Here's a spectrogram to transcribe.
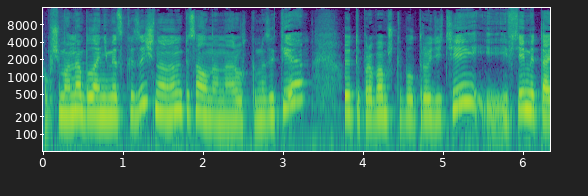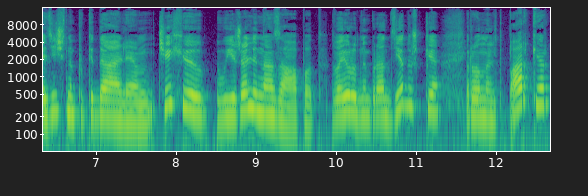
В общем, она была немецкоязычная, она написала на, на русском языке. У этой прабабушки было трое детей, и все методично покидали Чехию, уезжали на Запад. Двоюродный брат дедушки Рональд Паркер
